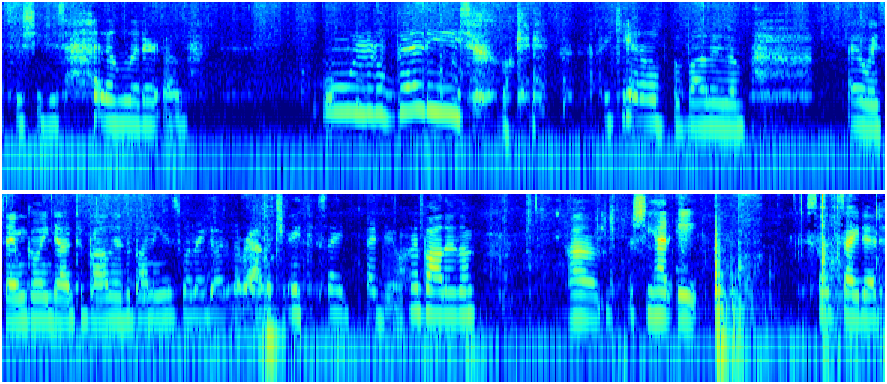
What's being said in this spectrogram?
So she just had a litter of oh little bellies. okay, I can't help but bother them. I always say I'm going down to bother the bunnies when I go to the rabbitry because I, I do. I bother them. Um, she had eight. So excited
